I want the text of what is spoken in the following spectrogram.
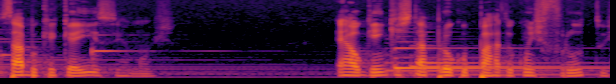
Sabe o que é isso, irmãos? É alguém que está preocupado com os frutos.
